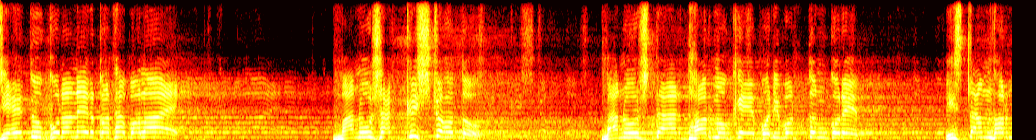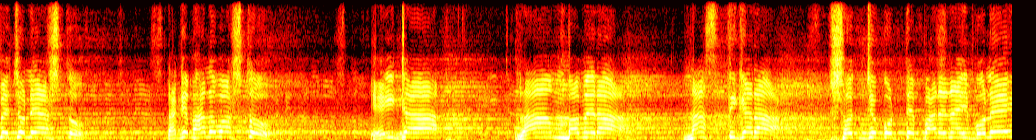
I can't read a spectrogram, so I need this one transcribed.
যেহেতু কোরআনের কথা বলায়, মানুষ আকৃষ্ট হতো। মানুষ তার ধর্মকে পরিবর্তন করে ইসলাম ধর্মে চলে আসতো, তাকে ভালোবাসতো। এইটা রাম বামেরা, নাস্তিকারা সহ্য করতে পারে নাই বলেই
